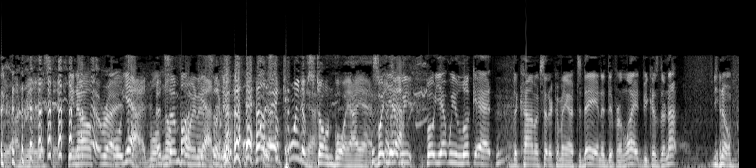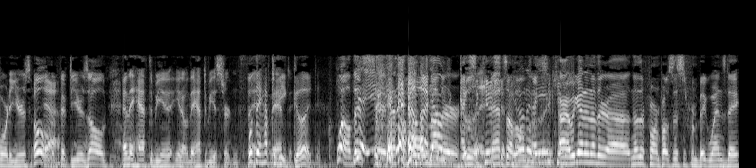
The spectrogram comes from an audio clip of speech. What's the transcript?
they're unrealistic. You know? Right. Well, yeah. Well, At no, some fuck, point, yeah. it's they're- What's the point of Yeah. Stone Boy? I asked. But yet we, but yet we look at the comics that are coming out today in a different light because they're not, you know, 40 years old Yeah. or 50 years old, and they have to be, you know, they have to be a certain thing. well, they have to be good. Well, that's Yeah, uh, that's a whole other Execution. That's a You know I other. mean? All right, we got another uh, another forum post. This is from Big Wednesday.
